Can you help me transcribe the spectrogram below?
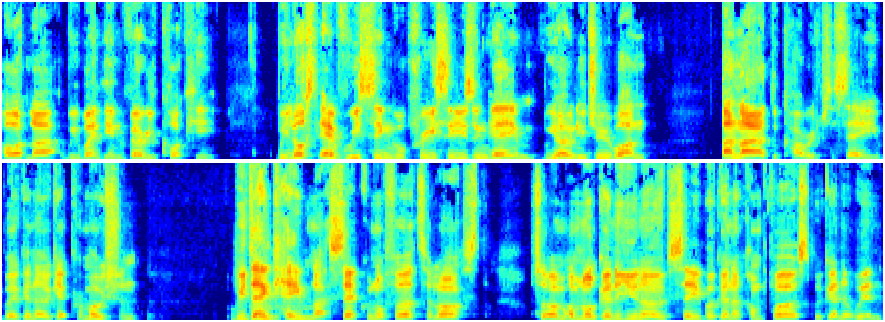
I want like we went in very cocky. We lost every single preseason game. We only drew one, and I had the courage to say we're gonna get promotion we then came like second or third to last. So I'm, I'm not going to, you know, say we're going to come first, we're going to win.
